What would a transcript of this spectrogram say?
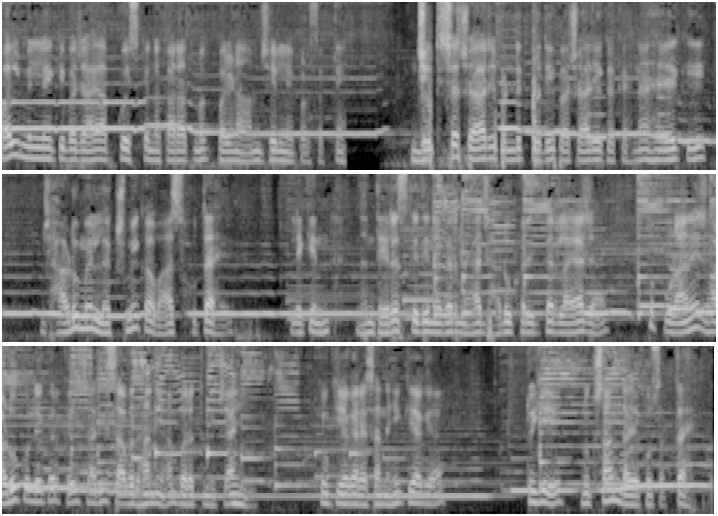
फल मिलने की बजाय आपको इसके नकारात्मक परिणाम झेलने पड़ सकते हैं। ज्योतिषाचार्य पंडित प्रदीप आचार्य का कहना है कि झाड़ू में लक्ष्मी का वास होता है, लेकिन धनतेरस के दिन अगर नया झाड़ू खरीद कर लाया जाए तो पुराने झाड़ू को लेकर कई सारी सावधानियाँ बरतनी चाहिए, क्योंकि अगर ऐसा नहीं किया गया तो ये नुकसानदायक हो सकता है।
